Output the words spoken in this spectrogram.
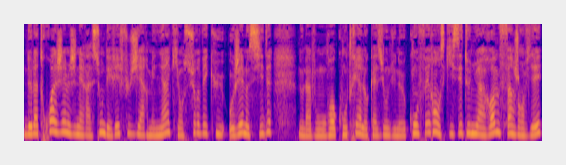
de la troisième génération des réfugiés arméniens qui ont survécu au génocide. Nous l'avons rencontrée à l'occasion d'une conférence qui s'est tenue à Rome fin janvier.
